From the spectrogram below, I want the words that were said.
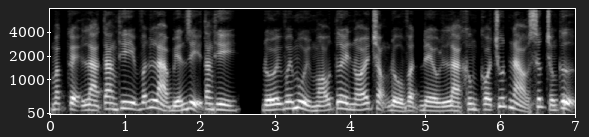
Mặc kệ là tang thi vẫn là biến dị tang thi, đối với mùi máu tươi nói trọng đồ vật đều là không có chút nào sức chống cự,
